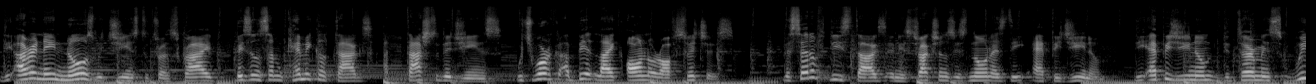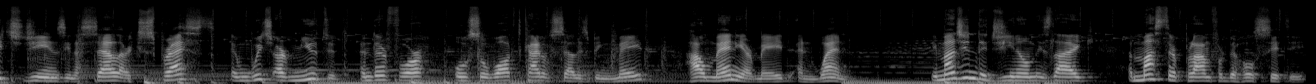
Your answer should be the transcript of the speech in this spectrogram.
The RNA knows which genes to transcribe based on some chemical tags attached to the genes, which work a bit like on or off switches. The set of these tags and instructions is known as the epigenome. The epigenome determines which genes in a cell are expressed and which are muted, and therefore also what kind of cell is being made, how many are made, and when. Imagine the genome is like a master plan for the whole city,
